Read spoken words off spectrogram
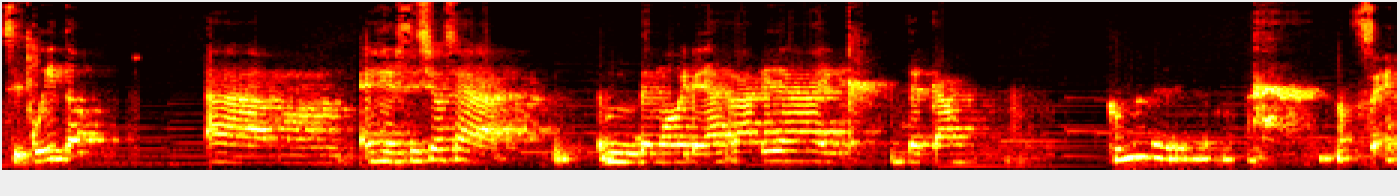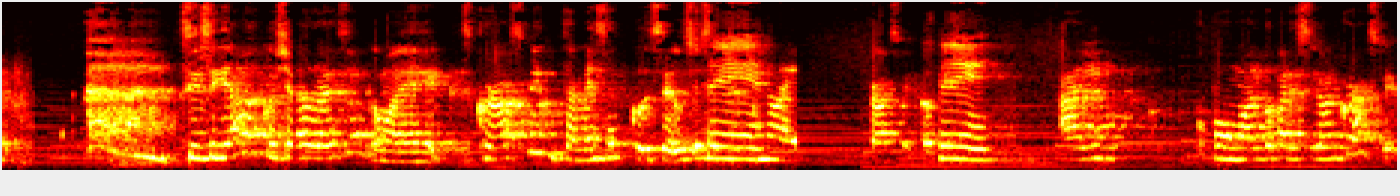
circuito, ejercicio, o sea, de movilidad rápida y intercambio. ¿Cómo le digo? no sé. Sí, sí, ya has escuchado eso, como de CrossFit, también se, se usa ese término CrossFit. Sí. como algo parecido al CrossFit,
